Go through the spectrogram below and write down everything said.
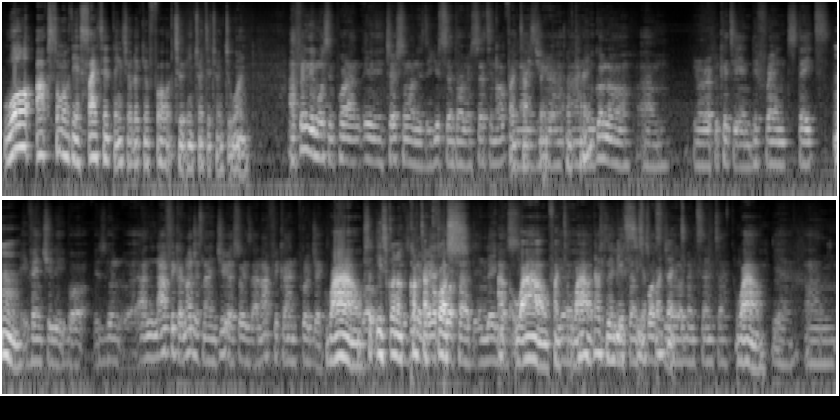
What are some of the exciting things you're looking forward to in 2021? I think the most important, uh, interesting one is the youth center we're setting up Fantastic. in Nigeria, Okay. and we're gonna um, you know replicate it in different states Mm. eventually. But it's going and in Africa, not just Nigeria. So it's an African project. Wow. so it's going to cut gonna across. in Uh, wow. Fant- Yeah, Wow. That's going to be a serious Sports project. Development Center. Wow. Yeah. Um,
